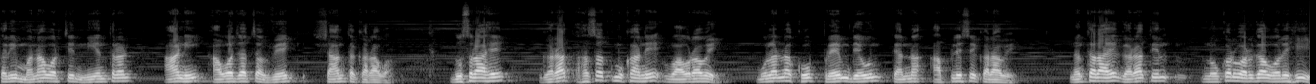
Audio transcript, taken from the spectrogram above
तरी मनावरचे नियंत्रण आणि आवाजाचा वेग शांत करावा. दुसरं आहे घरात हसतमुखाने वावरावे. मुलांना खूप प्रेम देऊन त्यांना आपलेसे करावे. नंतर आहे घरातील नोकरवर्गावरही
